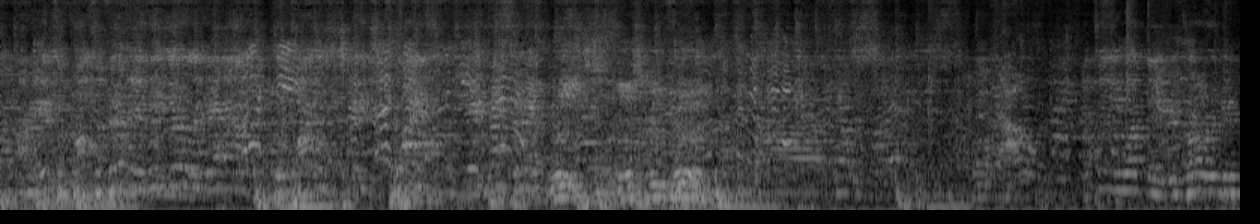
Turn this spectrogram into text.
I mean, it's a possibility, we literally have the titles changed twice in less than a week. Please, yes, we could. I'll tell you one thing, there's already been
